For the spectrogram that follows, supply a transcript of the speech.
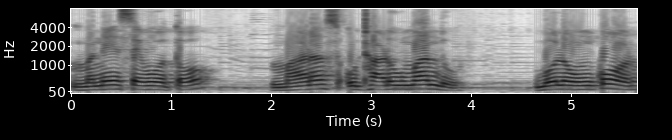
મને સેવો તો માણસ ઉઠાડું માંદું, બોલો હું કોણ?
